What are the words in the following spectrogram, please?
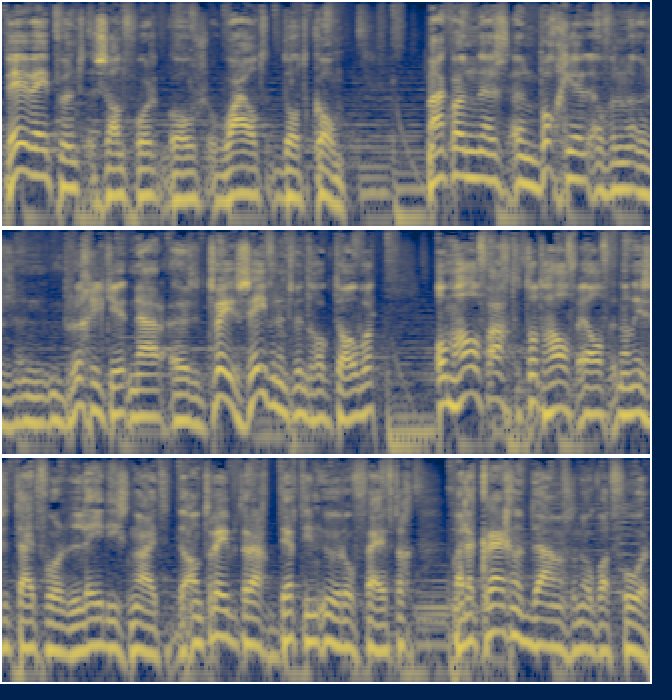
www.zandvoortgoeswild.com Maken we een, een bochtje, of een, een bruggetje naar uh, 2, 27 oktober... Om half acht tot half elf en dan is het tijd voor Ladies Night. De entree bedraagt 13,50 euro, maar daar krijgen de dames dan ook wat voor.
